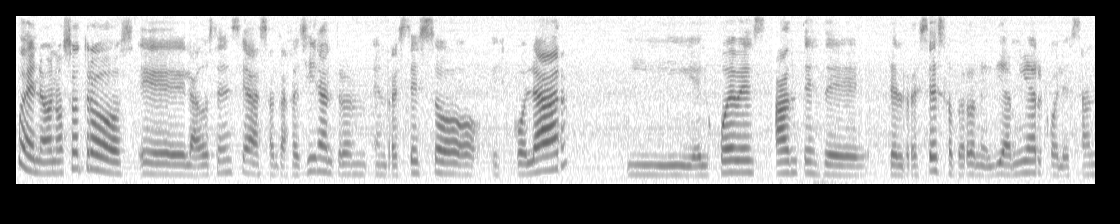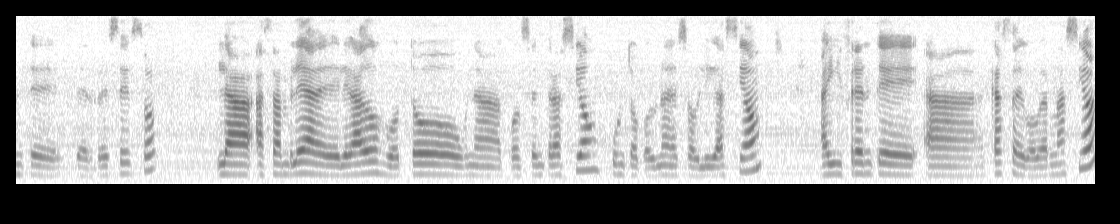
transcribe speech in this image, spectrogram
Bueno, nosotros, eh, la docencia santafesina entró en, receso escolar y el jueves antes del receso, perdón, el día miércoles antes del receso, la Asamblea de Delegados votó una concentración junto con una desobligación ahí frente a Casa de Gobernación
